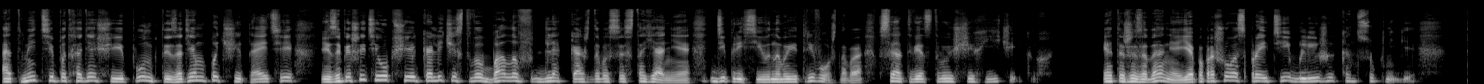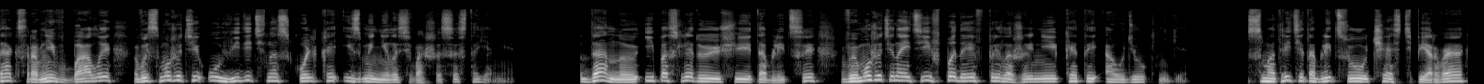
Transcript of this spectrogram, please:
Отметьте подходящие пункты, затем почитайте и запишите общее количество баллов для каждого состояния, депрессивного и тревожного, в соответствующих ячейках. Это же задание я попрошу вас пройти ближе к концу книги. Так, сравнив баллы, вы сможете увидеть, насколько изменилось ваше состояние. Данную и последующие таблицы вы можете найти в PDF-приложении к этой аудиокниге. Смотрите таблицу «Часть первая.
